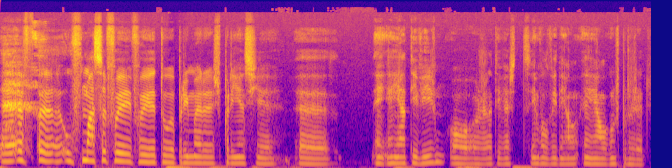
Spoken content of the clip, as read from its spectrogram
uh, o Fumaça foi, foi a tua primeira experiência uh, em, em, ativismo ou já estiveste envolvido em, em, alguns projetos?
